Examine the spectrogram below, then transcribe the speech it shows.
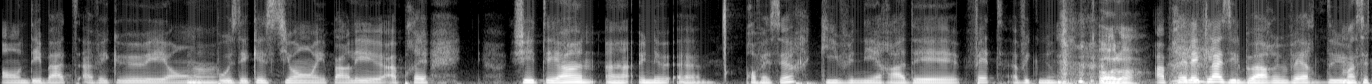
on débatte avec eux et on pose des questions et parler. Après, j'ai été un, un une, euh, professeur qui venait à des fêtes avec nous. Oh là. Après les classes, il boit un verre de... Moi, c'est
